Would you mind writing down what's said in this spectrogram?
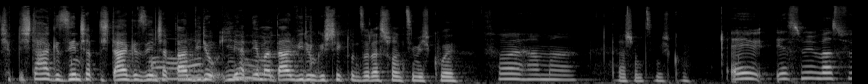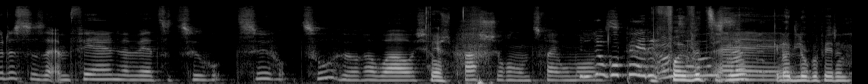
ich habe dich da gesehen, ich habe dich da gesehen, ich habe da ein Video, mir hat jemand da ein Video geschickt und so, das ist schon ziemlich cool. Voll Hammer. Das ist schon ziemlich cool. Ey, Jasmin, was würdest du so empfehlen, wenn wir jetzt so zu, zu, Zuhörer, wow, ich habe Ja. Sprachstörung um 2 Uhr morgens, Voll witzig, ne? Ey. Genau, die Logopädin.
